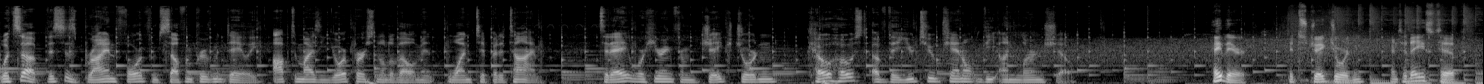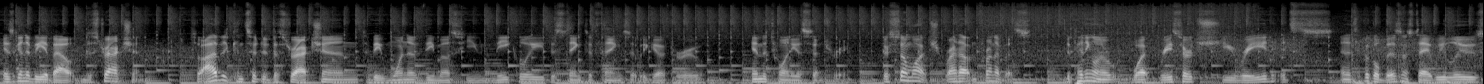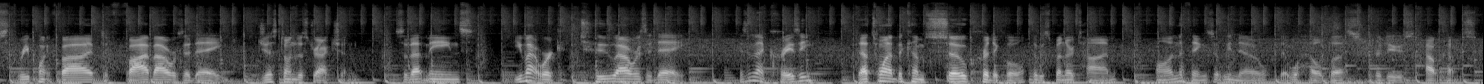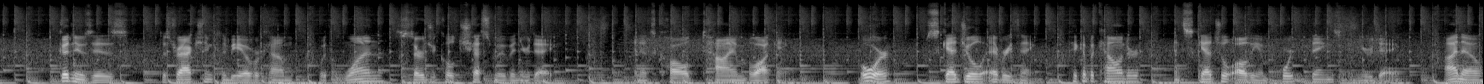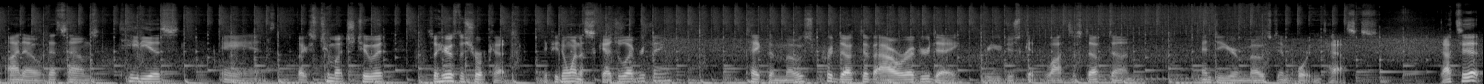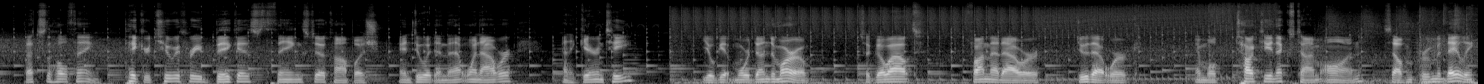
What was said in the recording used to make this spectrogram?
What's up? This is Brian Ford from Self Improvement Daily, optimizing your personal development one tip at a time. Today, we're hearing from Jake Jordan, co host of the YouTube channel The Unlearn Show. Hey there, it's Jake Jordan, and today's tip is going to be about distraction. So, I would consider distraction to be one of the most uniquely distinctive things that we go through in the 20th century. There's so much right out in front of us. Depending on what research you read, it's in a typical business day, we lose 3.5 to 5 hours a day just on distraction. So that means you might work 2 hours a day. Isn't that crazy? That's why it becomes so critical that we spend our time on the things that we know that will help us produce outcomes. Good news is, distraction can be overcome with one surgical chess move in your day, and it's called time blocking. Or schedule everything. Pick up a calendar and schedule all the important things in your day. I know, I know, that sounds tedious and there's too much to it. So here's the shortcut. If you don't want to schedule everything, take the most productive hour of your day where you just get lots of stuff done and do your most important tasks. That's it. That's the whole thing. Pick your two or three biggest things to accomplish and do it in that one hour, and I guarantee you'll get more done tomorrow. So go out, find that hour, do that work, and we'll talk to you next time on Self Improvement Daily.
